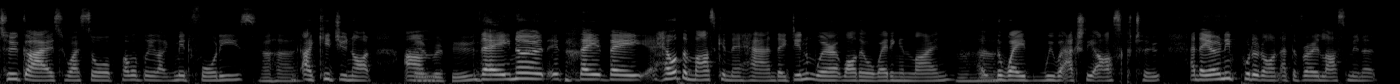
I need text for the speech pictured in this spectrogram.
two guys who I saw probably like mid 40s Uh-huh. I kid you not. They Um? They no, it, they they held the mask in their hand. They didn't wear it while they were waiting in line, uh, Uh-huh. the way we were actually asked to, and they only put it on at the very last minute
